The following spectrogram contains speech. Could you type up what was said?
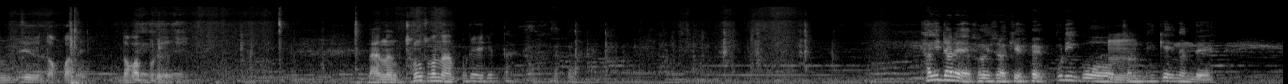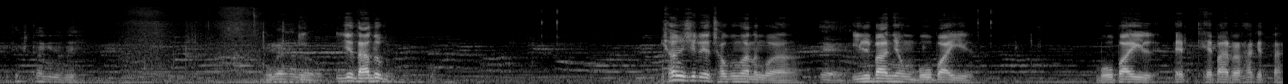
음, 이거 너 거네. 너가 네, 뿌려야지. 네. 나는 청소나 뿌려야겠다. 타기 전에 거기서 이렇게 뿌리고 음. 전 이렇게 했는데 택시 타기 전에 몸에 하는 이제 나도 현실에 적응하는 거야. 예. 일반형 모바일 모바일 앱 개발을 하겠다.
